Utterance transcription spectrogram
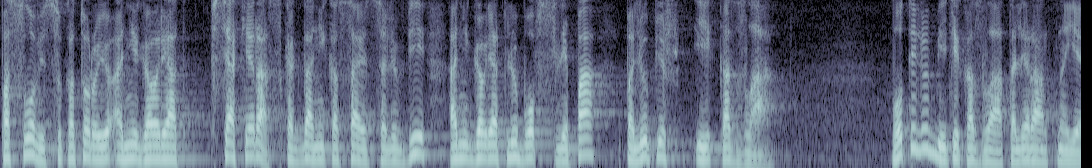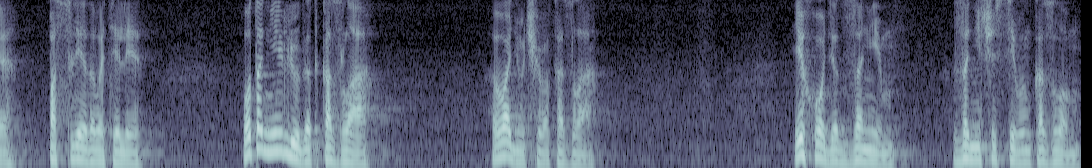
пословицу, которую они говорят всякий раз, когда они касаются любви, они говорят «любовь слепа, полюбишь и козла». Вот и любите козла, толерантные последователи. Вот они и любят козла, вонючего козла. И ходят за ним, за нечестивым козлом.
